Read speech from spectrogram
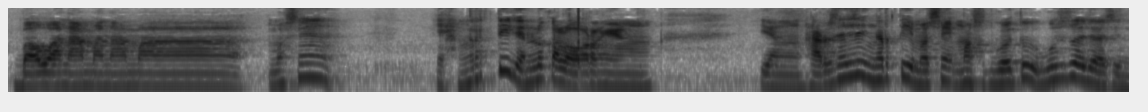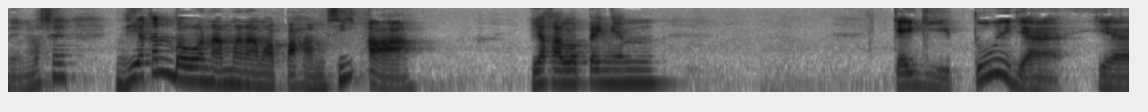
bawa nama-nama maksudnya ya ngerti kan lo kalau orang yang yang harusnya sih ngerti. Maksudnya maksud gue tuh gue sudah jelasin nih. Maksudnya dia kan bawa nama-nama paham si A. Ya kalau pengen kayak gitu ya ya.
